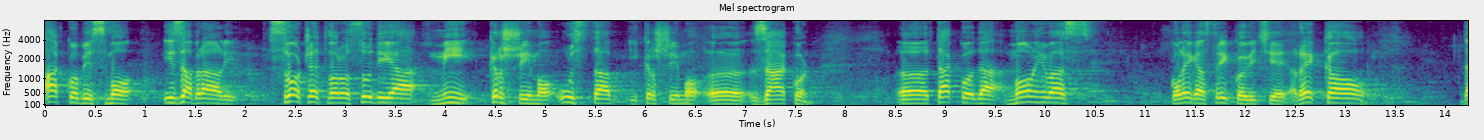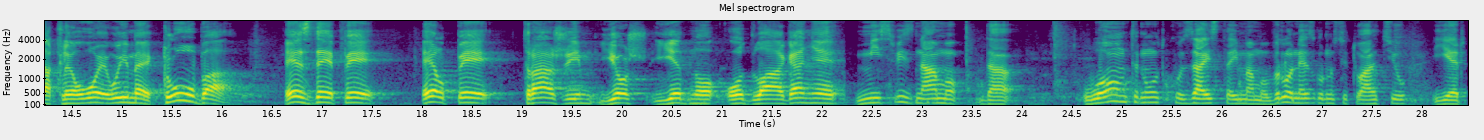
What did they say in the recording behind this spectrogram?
ako bismo izabrali svo četvoro sudija, mi kršimo ustav i kršimo e, zakon. E, tako da, molim vas, kolega Striković je rekao, dakle, ovo je u ime kluba SDP, LP, tražim još jedno odlaganje. Mi svi znamo da u ovom trenutku zaista imamo vrlo nezgodnu situaciju jer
